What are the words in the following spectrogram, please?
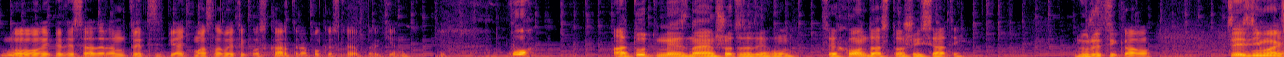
ну не 50, а там 35 масла витекло з картера, поки стояв перекинути. О! А тут ми знаємо, що це за двигун. Це Honda 160. Дуже цікаво. Цей знімач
